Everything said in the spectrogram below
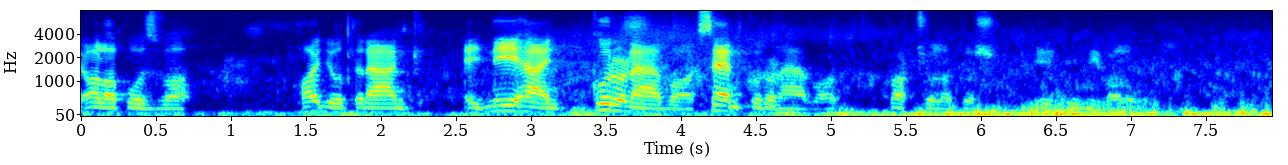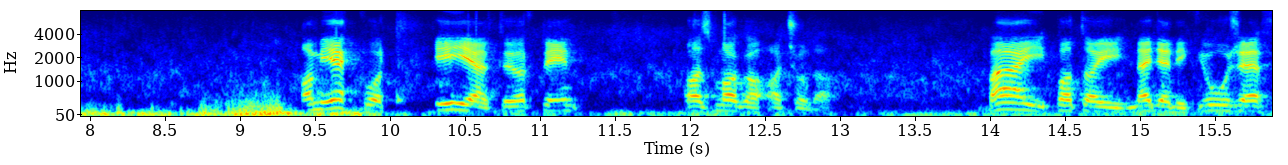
alapozva hagyott ránk egy néhány koronával, szent koronával kapcsolatos tudnivaló. Ami ekkor éjjel történt, az maga a csoda. Bái Patai negyedik József,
